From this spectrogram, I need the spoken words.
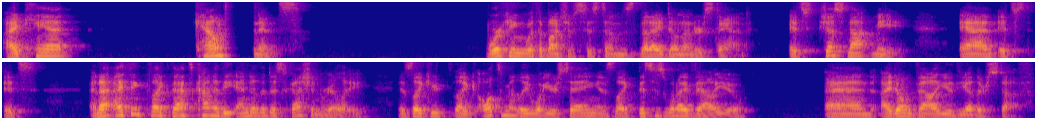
I can't countenance working with a bunch of systems that I don't understand. It's just not me. And it's it's and I, I think like that's kind of the end of the discussion, really. Is like you're like ultimately what you're saying is like this is what I value, and I don't value the other stuff.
